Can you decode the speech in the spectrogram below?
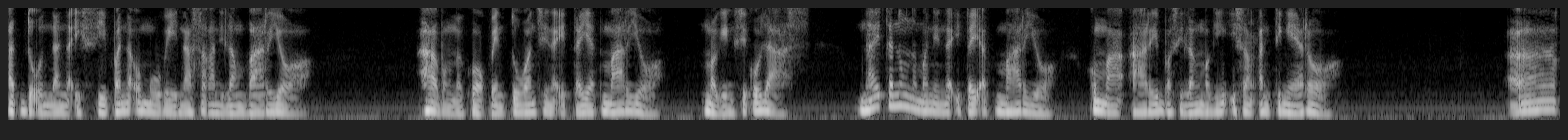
at doon na naisipan na umuwi na sa kanilang baryo. Habang nagkukwentuhan sina Itay at Mario, maging si Kulas, naitanong naman ni na Itay at Mario kung maaari ba silang maging isang antingero. Ah,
